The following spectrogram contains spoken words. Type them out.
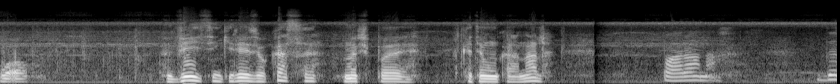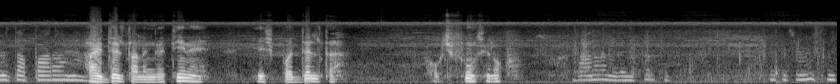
Wow! Vii, îți închiriezi o casă, mergi pe câte un canal, Parana. Delta Parana. ai delta lângă tine, ești pe delta. Oh, ce frumos e locul. Bananele în foarte. Uite ce mici sunt.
